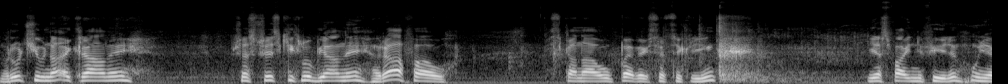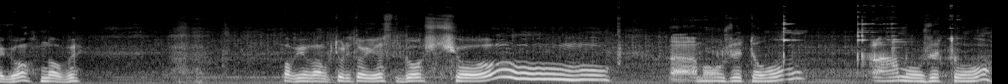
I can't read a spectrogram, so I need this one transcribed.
Wrócił na ekrany przez wszystkich lubiany Rafał z kanału Pewex Recykling. Jest fajny film u niego, nowy. Powiem wam, który to jest gość. O, a może to? A może to?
